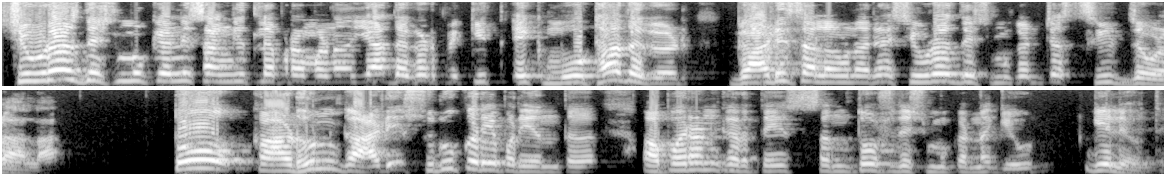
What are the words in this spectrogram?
शिवराज देशमुख यांनी सांगितल्याप्रमाणे या दगडफेकीत एक मोठा दगड गाडी चालवणाऱ्या शिवराज देशमुखांच्या सीट जवळ आला. तो काढून गाडी सुरू करेपर्यंत अपहरणकर्ते संतोष देशमुखांना घेऊन गेले होते.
